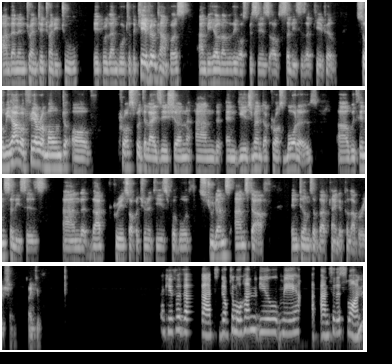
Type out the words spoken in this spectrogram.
And then in 2022, it will then go to the Cave Hill campus and be held under the auspices of Salises at Cave Hill. So we have a fair amount of cross-fertilization and engagement across borders uh, within Salises, and that creates opportunities for both students and staff in terms of that kind of collaboration. Thank you. Thank you for that. Dr. Mohan, you may answer this one.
